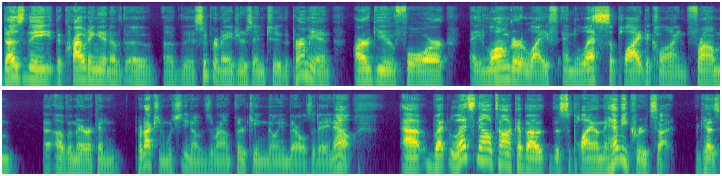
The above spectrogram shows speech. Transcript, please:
does the the crowding in of the of the super majors into the Permian argue for a longer life and less supply decline from uh, of American production, which you know is around 13 million barrels a day now. Uh, but let's now talk about the supply on the heavy crude side, because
